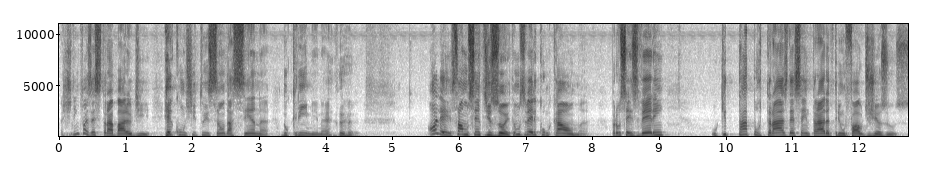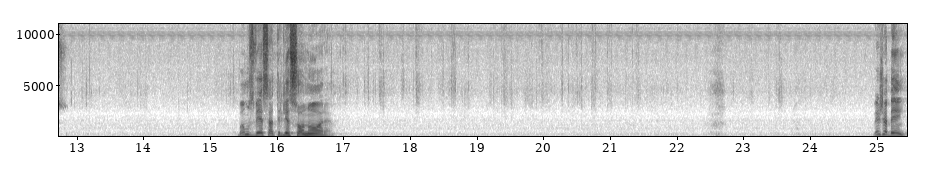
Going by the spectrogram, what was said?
A gente tem que fazer esse trabalho de reconstituição da cena do crime, né? Olha aí, Salmo 118, vamos ver ele com calma, para vocês verem o que está por trás dessa entrada triunfal de Jesus. Vamos ver essa trilha sonora. Veja bem.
